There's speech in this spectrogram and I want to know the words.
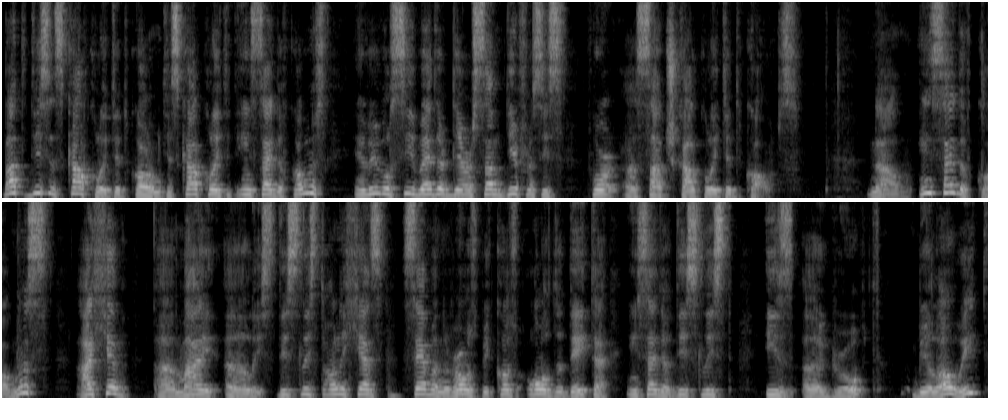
but this is calculated column. It is calculated inside of Cognos and we will see whether there are some differences for uh, such calculated columns. Now, inside of Cognos, I have uh, my uh, list. This list only has seven rows because all of the data inside of this list is uh, grouped. Below it,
